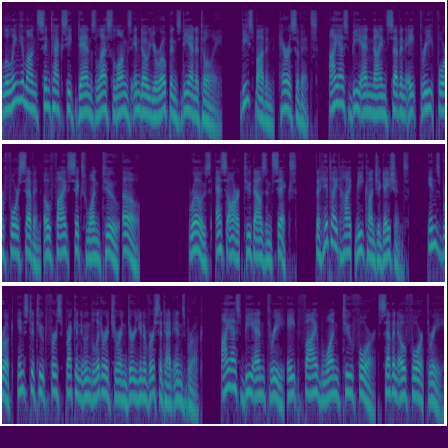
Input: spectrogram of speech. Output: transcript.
L'alignement syntaxique dans les langues Indo-Européennes d'Anatolie. Wiesbaden, Harrassowitz. ISBN 978-3-447-05612-0. Rose, S. R. 2006. The Hittite High, Me conjugations. Innsbruck, Institut für Sprachen und Literaturen der Universität Innsbruck. ISBN 3-85124-704-3.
